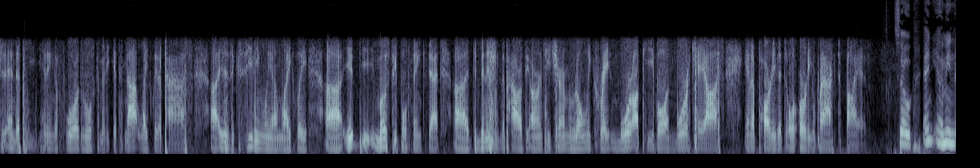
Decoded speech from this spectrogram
should end up hitting the floor the Rules Committee, it's not likely to pass. Uh, it is exceedingly unlikely. Uh, it, it, most people think that uh, diminishing the power of the RNC chairman would only create more upheaval and more chaos in a party that's already racked by it. So, and I mean,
